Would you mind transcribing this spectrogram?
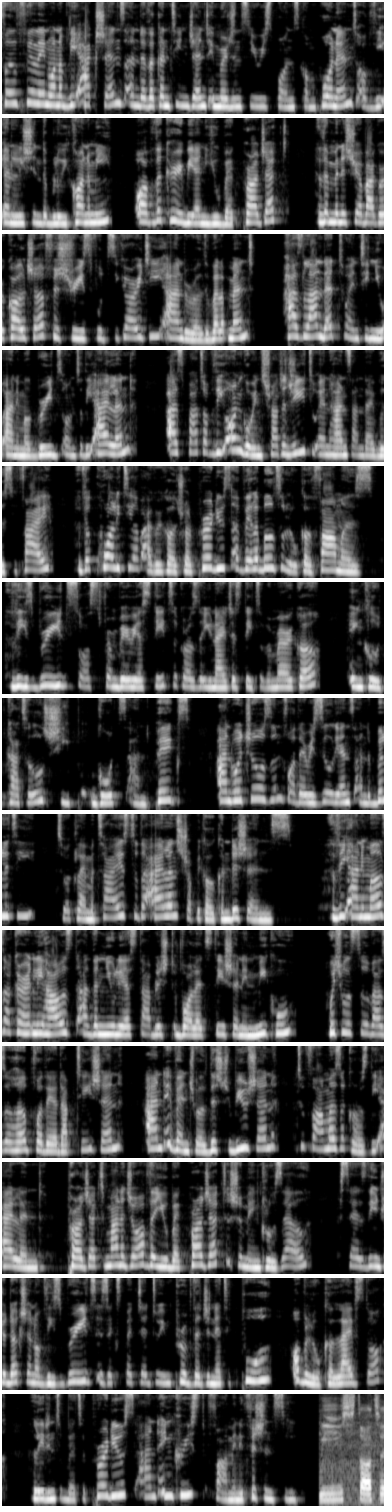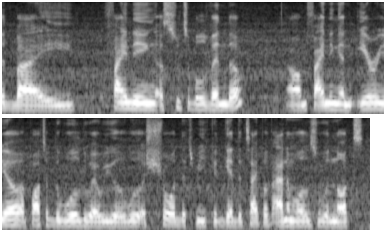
fulfilling one of the actions under the contingent emergency response component of the Unleashing the Blue Economy of the Caribbean UBEC project, the Ministry of Agriculture, Fisheries, Food Security and Rural Development has landed 20 new animal breeds onto the island as part of the ongoing strategy to enhance and diversify the quality of agricultural produce available to local farmers. These breeds, sourced from various states across the United States of America, include cattle, sheep, goats, and pigs, and were chosen for their resilience and ability to acclimatize to the island's tropical conditions. The animals are currently housed at the newly established Vollet station in Micoud, which will serve as a hub for their adaptation and eventual distribution to farmers across the island. Project manager of the UBEC project, Shemaine Clozel, says the introduction of these breeds is expected to improve the genetic pool of local livestock, leading to better produce and increased farming efficiency. We started by finding a suitable vendor, um, finding an area, a part of the world where we were assured that we could get the type of animals who were not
